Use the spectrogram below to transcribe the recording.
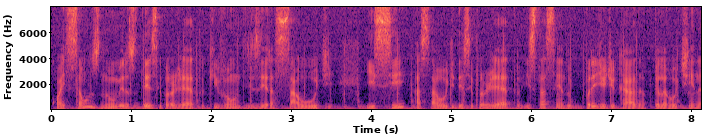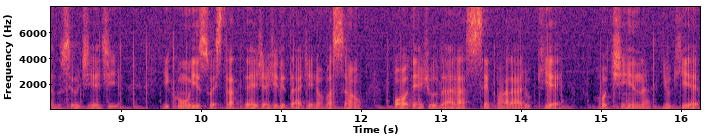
quais são os números desse projeto que vão dizer a saúde e se a saúde desse projeto está sendo prejudicada pela rotina do seu dia a dia. E com isso, a estratégia, a agilidade e a inovação podem ajudar a separar o que é rotina e o que é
